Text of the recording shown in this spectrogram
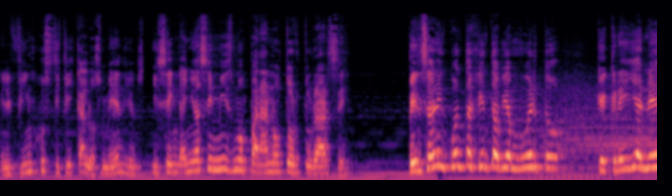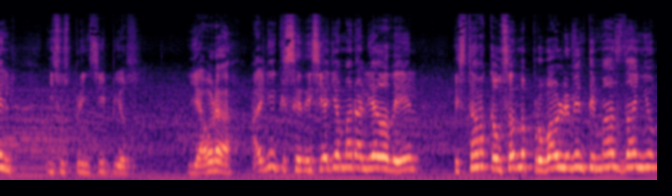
el fin justifica los medios, y se engañó a sí mismo para no torturarse. Pensar en cuánta gente había muerto que creía en él y sus principios. Y ahora, alguien que se decía llamar aliado de él estaba causando probablemente más daño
